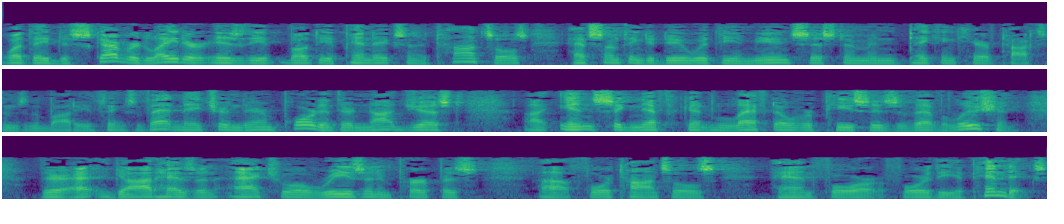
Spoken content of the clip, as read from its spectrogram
what they discovered later is the, both the appendix and the tonsils have something to do with the immune system and taking care of toxins in the body and things of that nature, and they're important. They're not just uh, insignificant leftover pieces of evolution. God has an actual reason and purpose uh, for tonsils and for for the appendix.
